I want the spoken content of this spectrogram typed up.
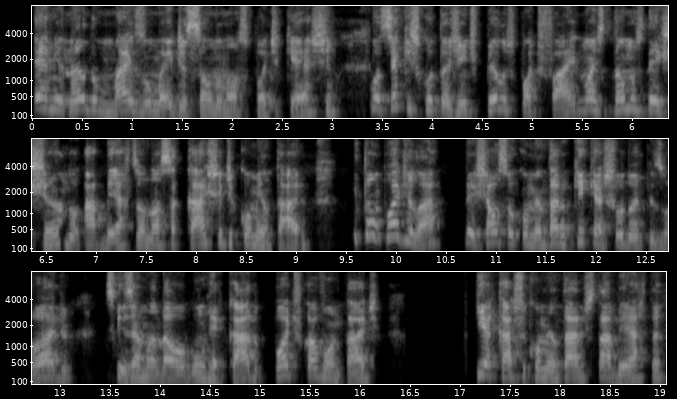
Terminando mais uma edição do nosso podcast. Você que escuta a gente pelo Spotify, nós estamos deixando abertos a nossa caixa de comentário. Então pode ir lá, deixar o seu comentário, o que, que achou do episódio. Se quiser mandar algum recado, pode ficar à vontade. E a caixa de comentários está aberta.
